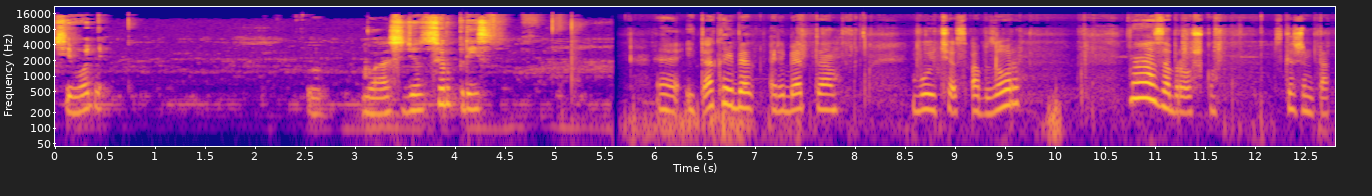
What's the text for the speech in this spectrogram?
сегодня. Вас ждет сюрприз. Э, итак, ребят, ребята, будет сейчас обзор на заброшку, скажем так.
